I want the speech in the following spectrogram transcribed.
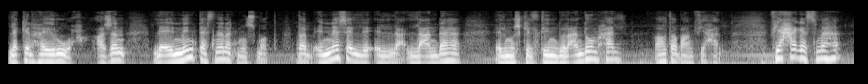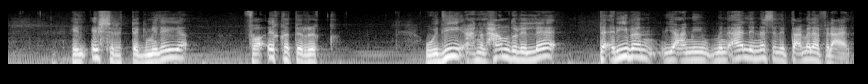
لكن هيروح عشان لأن أنت أسنانك مصمطة. طب الناس اللي اللي عندها المشكلتين دول عندهم حل؟ آه طبعا في حل. في حاجة اسمها القشره التجميلية فائقة الرقه ودي إحنا الحمد لله تقريبا يعني من أقل الناس اللي بتعملها في العالم.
